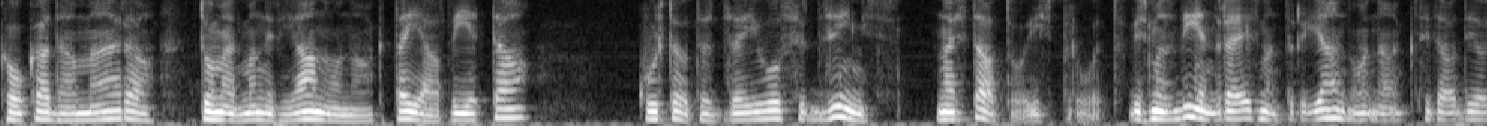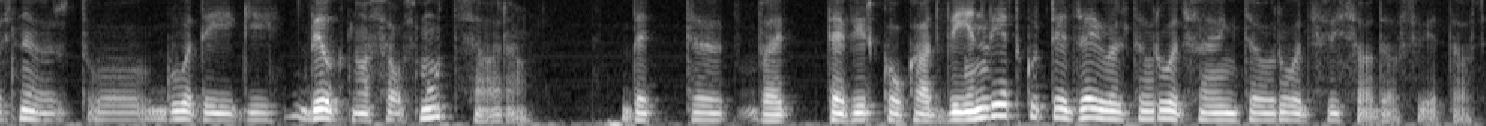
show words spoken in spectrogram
kaut kādā mērā tomēr man ir jānonāk tajā vietā, kur tev tas dzējols ir dzimis. Nu, es tā to izprotu. Vismaz vienu reizi man tur ir jānonāk, citādi jau es nevaru to godīgi vilkt no savas mutes ārā. Bet eh, vai tev ir kaut kāda viena vieta, kur tie dzējoļi tev rodas, vai viņi tev rodas visādās vietās?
